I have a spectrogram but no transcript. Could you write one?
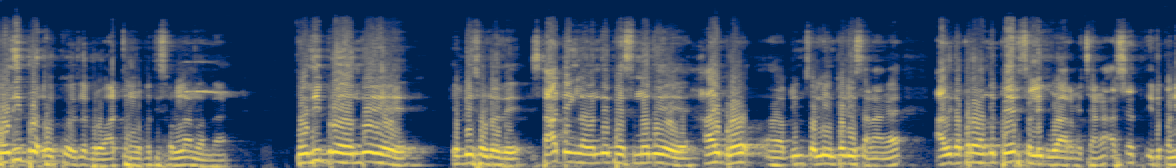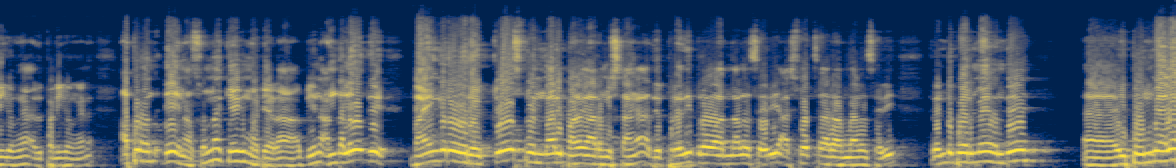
பிரதீப் ப்ரோ oh, இல்ல ப்ரோ அடுத்தவங்களை பத்தி சொல்லலாம்னு வந்தேன். பிரதீப் ப்ரோ வந்து எப்படி சொல்றது? ஸ்டார்டிங்ல வந்து பேசும்போது ஹாய் ப்ரோ அப்படின்னு சொல்லி இன்ட்ரடியூஸ் ஆனாங்க. அதுக்கப்புறம் வந்து பேர் சொல்லி கூட ஆரம்பிச்சாங்க. அர்ஷத் இது பண்ணிக்கோங்க அது பண்ணிக்கோங்கன்னு. அப்புறம் வந்து டேய் நான் சொன்னா கேட்க மாட்டியாடா? அப்படின்னு அந்த அளவுக்கு பயங்கர ஒரு க்ளோஸ் ஃப்ரெண்ட் மாதிரி பழக ஆரம்பிச்சிட்டாங்க. அது பிரதீப் ப்ரோவா இருந்தாலும் சரி அஸ்வத் சாரா இருந்தாலும் சரி ரெண்டு பேருமே வந்து இப்போ உண்மையாலே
